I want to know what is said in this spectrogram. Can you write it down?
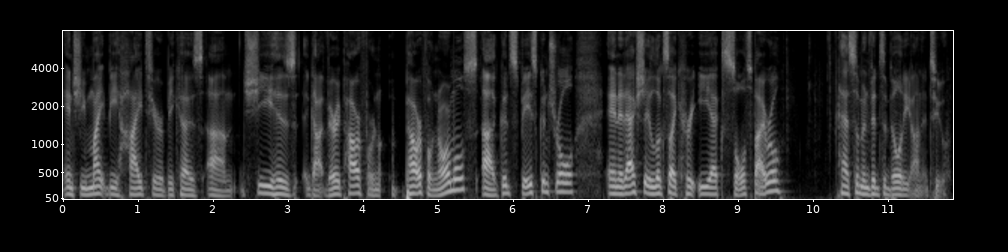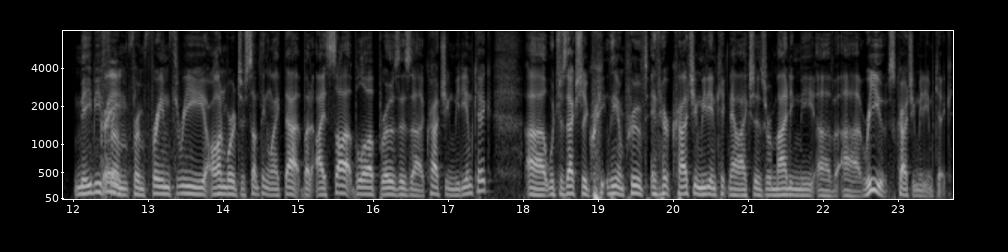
and she might be high tier because um, she has got very powerful powerful normals, uh, good space control, and it actually looks like her EX Soul Spiral has some invincibility on it too maybe Great. from from frame three onwards or something like that. But I saw it blow up Rose's uh, crouching medium kick, uh, which was actually greatly improved. And her crouching medium kick now actually is reminding me of uh, Ryu's crouching medium kick.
